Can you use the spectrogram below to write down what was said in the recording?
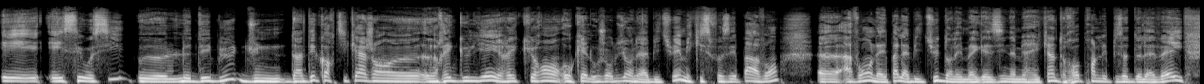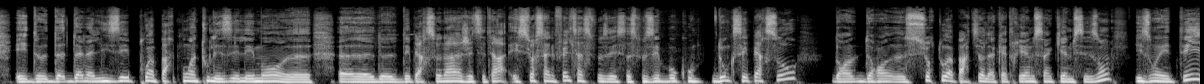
et, et c'est aussi euh, le début d'un décortiquage en, euh, régulier et récurrent auquel aujourd'hui on est habitué mais qui se faisait pas avant. Euh, avant on n'avait pas l'habitude dans les magazines américains de reprendre l'épisode de la veille et d'analyser point par point tous les éléments euh, euh, de, des personnages etc et sur Seinfeld ça se faisait ça se faisait beaucoup. Donc ces persos dans, surtout à partir de la quatrième, cinquième saison, ils ont été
